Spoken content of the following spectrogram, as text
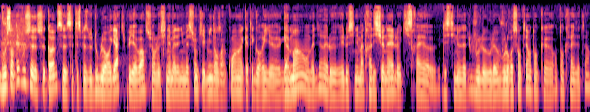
Vous le sentez, vous, ce, ce- quand même, ce- cette espèce de double regard qu'il peut y avoir sur le cinéma d'animation qui est mis dans un coin catégorie euh, gamin, on va dire, et le, et le cinéma traditionnel qui serait euh, destiné aux adultes vous le, vous le- vous le ressentez en tant que, en tant que réalisateur?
